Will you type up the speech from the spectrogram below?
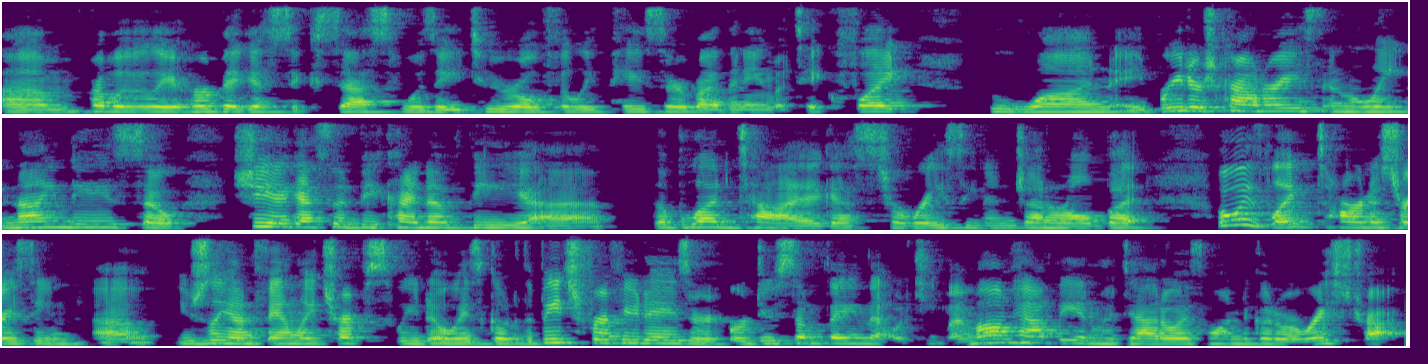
Um, probably her biggest success was a two-year-old filly pacer by the name of Take Flight, who won a Breeders' Crown race in the late 90s. So she, I guess, would be kind of the uh, the blood tie, I guess, to racing in general. But I've always liked harness racing. Uh, usually on family trips, we'd always go to the beach for a few days or, or do something that would keep my mom happy. And my dad always wanted to go to a racetrack.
